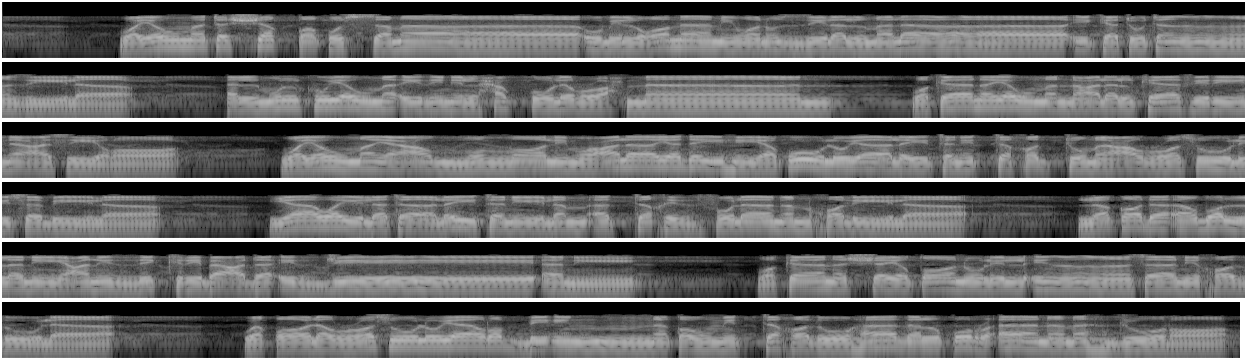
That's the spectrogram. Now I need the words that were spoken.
ويوم تشقق السماء بالغمام ونزل الملائكة تنزيلا. الملك يومئذ الحق للرحمن وكان يوما على الكافرين عسيرا. ويوم يعض الظالم على يديه يقول يا ليتني اتخذت مع الرسول سبيلا. يا ويلتى ليتني لم أتخذ فلانا خليلا. لقد أضلني عن الذكر بعد إذ جيءني وكان الشيطان للإنسان خذولا. وقال الرسول يا رب إن قوم اتخذوا هذا القرآن مهجورا.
